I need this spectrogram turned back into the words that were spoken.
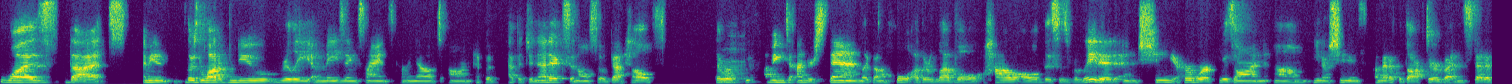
was that, I mean, there's a lot of new, really amazing science coming out on epi- epigenetics and also gut health that we're coming to understand like on a whole other level how all of this is related. And she her work was on um, you know she's a medical doctor but instead of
